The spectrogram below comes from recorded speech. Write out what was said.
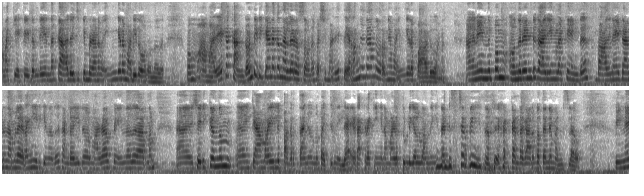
ഉണക്കിയൊക്കെ ഇടണ്ടേ എന്നൊക്കെ ആലോചിക്കുമ്പോഴാണ് ഭയങ്കര മടി തോന്നുന്നത്. അപ്പം ആ, മഴയൊക്കെ കണ്ടോണ്ടിരിക്കാനൊക്കെ നല്ല രസമാണ്. പക്ഷെ മഴയത്ത് ഇറങ്ങുക എന്ന് പറഞ്ഞാൽ ഭയങ്കര പാടുമാണ് അങ്ങനെ ഇന്നിപ്പം ഒന്ന് രണ്ട് കാര്യങ്ങളൊക്കെ ഉണ്ട്. അപ്പം അതിനായിട്ടാണ് നമ്മൾ ഇറങ്ങിയിരിക്കുന്നത്. കണ്ടോ ഇത് മഴ പെയ്യുന്നത് കാരണം ശരിക്കൊന്നും ക്യാമറയിൽ പകർത്താനും ഒന്നും പറ്റുന്നില്ല. ഇടക്കിടയ്ക്ക് ഇങ്ങനെ മഴത്തുള്ളികൾ വന്നിങ്ങനെ ഡിസ്റ്റർബ് ചെയ്യുന്നുണ്ട്. കണ്ട കാണുമ്പോൾ തന്നെ മനസ്സിലാവും. പിന്നെ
